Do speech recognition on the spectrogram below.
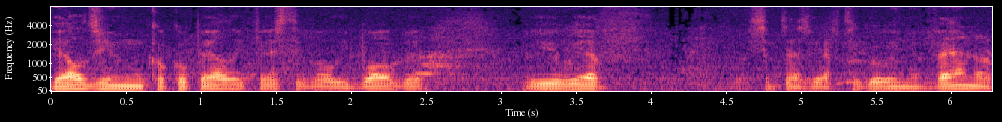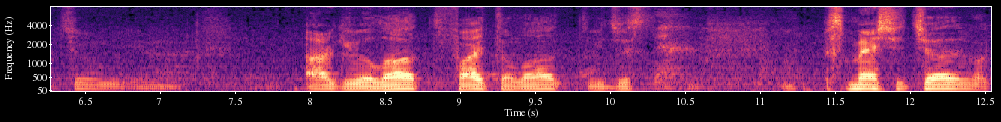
Belgium, Cocopelli Festival, Iboga. We, we have sometimes we have to go in a van or two, and argue a lot, fight a lot. We just smash each other like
